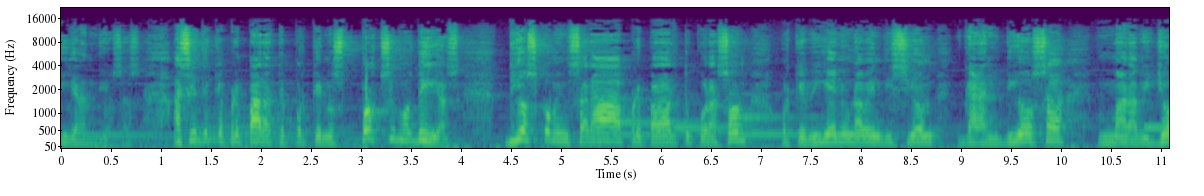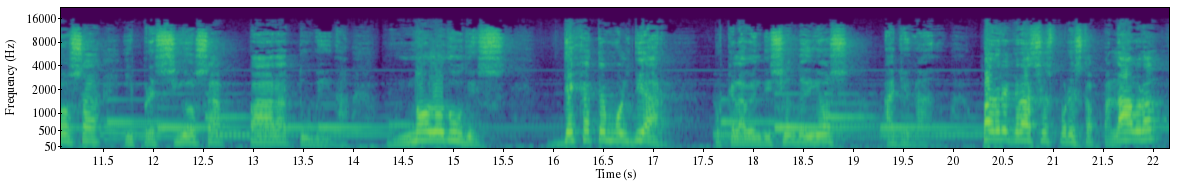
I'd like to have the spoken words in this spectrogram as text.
y grandiosas. Así de que prepárate porque en los próximos días Dios comenzará a preparar tu corazón porque viene una bendición grandiosa, maravillosa y preciosa para tu vida. No lo dudes, déjate moldear porque la bendición de Dios ha llegado. Padre, gracias por esta palabra.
